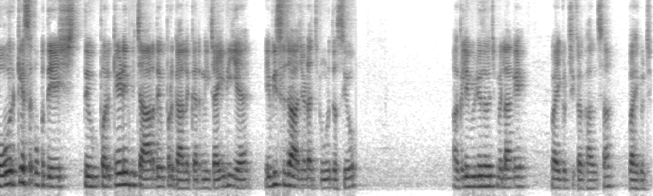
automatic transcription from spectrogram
ਹੋਰ ਕਿਸ ਉਪਦੇਸ਼ ਦੇ ਉੱਪਰ, ਕਿਹੜੇ ਵਿਚਾਰ ਦੇ ਉੱਪਰ ਗੱਲ ਕਰਨੀ ਚਾਹੀਦੀ ਹੈ, ਇਹ ਵੀ ਸੁਝਾਅ ਜਿਹੜਾ ਜਰੂਰ ਦੱਸਿਓ। ਅਗਲੀ ਵੀਡੀਓ ਦੇ ਵਿੱਚ ਮਿਲਾਂਗੇ। ਵਾਹਿਗੁਰੂ ਜੀ ਕਾ ਖਾਲਸਾ, ਵਾਹਿਗੁਰੂ ਜੀ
